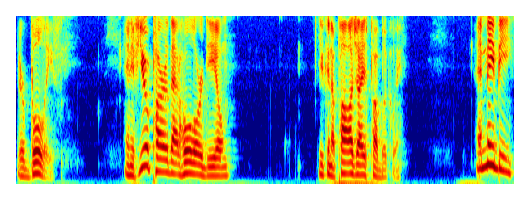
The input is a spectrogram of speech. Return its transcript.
They're bullies. And if you're a part of that whole ordeal, you can apologize publicly. And maybe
